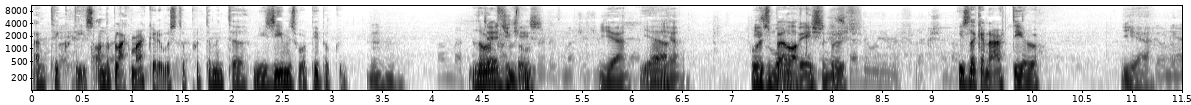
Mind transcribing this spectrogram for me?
antiquities on the black market. It was to put them into museums where people could learn To from them. educate. As much as you Yeah, Yeah. yeah. Whereas His Belloq is motivation is about- shadowy reflection. He's like an art dealer. Yeah, Only a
